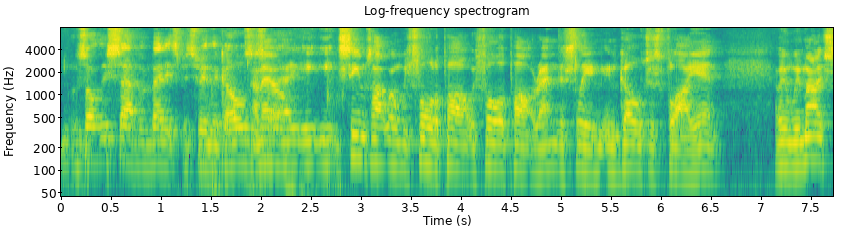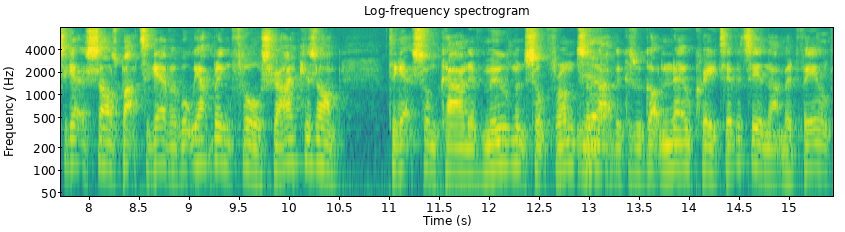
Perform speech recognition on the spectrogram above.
it was only seven minutes between the goals. I know well. it, it seems like when we fall apart, we fall apart horrendously, and, and goals just fly in. I mean, we managed to get ourselves back together, but we had to bring four strikers on to get some kind of movements up front and Yeah. that because we've got no creativity in that midfield.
